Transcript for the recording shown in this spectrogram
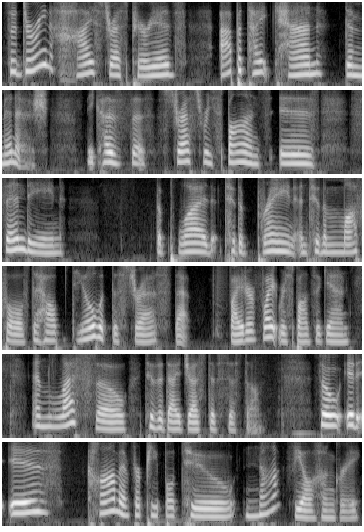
So during high stress periods, appetite can diminish because the stress response is sending the blood to the brain and to the muscles to help deal with the stress, that fight or flight response again, and less so to the digestive system. So it is common for people to not feel hungry,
